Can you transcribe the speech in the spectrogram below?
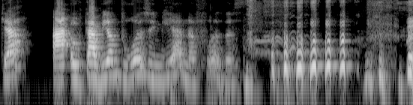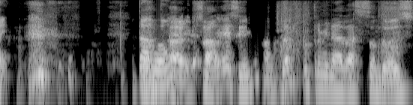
Quê? Ah, está vento hoje em Viana, foda-se. Tá Pronto, bom. olha, pessoal, é assim, pronto, damos por terminada a sessão de hoje.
